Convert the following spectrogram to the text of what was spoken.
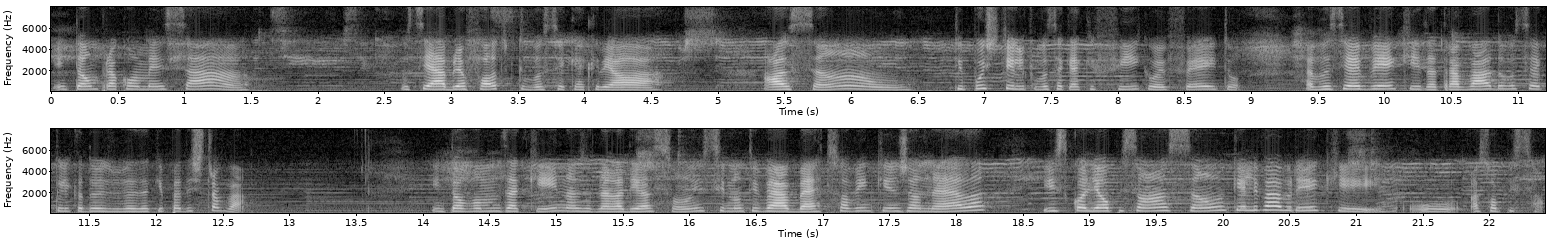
Então, para começar, você abre a foto que você quer criar a ação, tipo o estilo que você quer que fique, o efeito. Aí você vem aqui, tá travado, você clica duas vezes aqui para destravar. Então vamos aqui na janela de ações, se não tiver aberto, só vem aqui em janela e escolher a opção ação que ele vai abrir aqui o, a sua opção,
